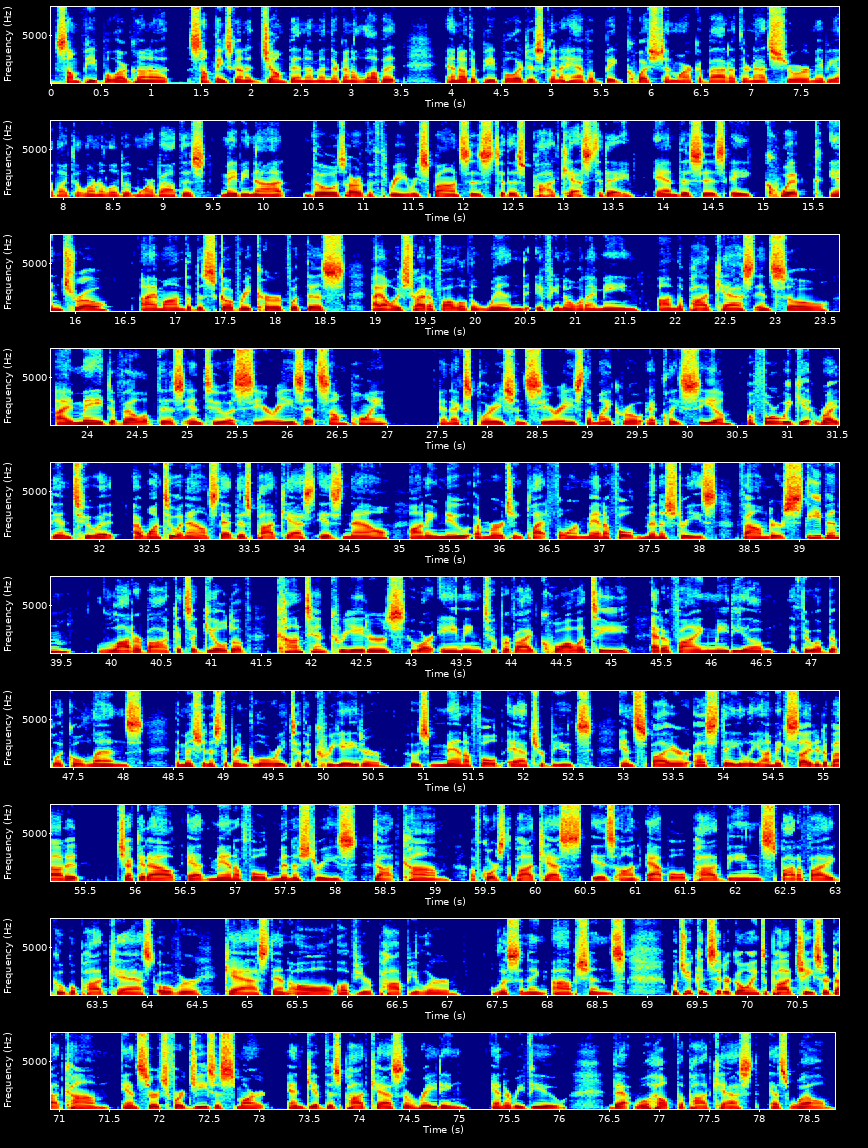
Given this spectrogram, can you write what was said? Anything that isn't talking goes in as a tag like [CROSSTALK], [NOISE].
Some people are going to, something's going to jump in them and they're going to love it. And other people are just going to have a big question mark about it. They're not sure. Maybe I'd like to learn a little bit more about this. Maybe not. Those are the three responses to this podcast today. And this is a quick intro I'm on the discovery curve with this. I always try to follow the wind, if you know what I mean, on the podcast. And so I may develop this into a series at some point, an exploration series, the Micro Ecclesia. Before we get right into it, I want to announce that this podcast is now on a new emerging platform, Manifold Ministries founder Stephen Lauterbach. It's a guild of content creators who are aiming to provide quality, edifying media through a biblical lens. The mission is to bring glory to the Creator, whose manifold attributes inspire us daily. I'm excited about it. Check it out at manifoldministries.com. Of course, the podcast is on Apple, Podbean, Spotify, Google Podcast, Overcast, and all of your popular listening options. Would you consider going to podchaser.com and search for Jesus Smart and give this podcast a rating and a review? That will help the podcast as well.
